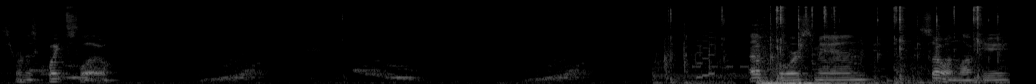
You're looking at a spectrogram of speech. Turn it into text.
This run is quite slow. Of course, man. So unlucky.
